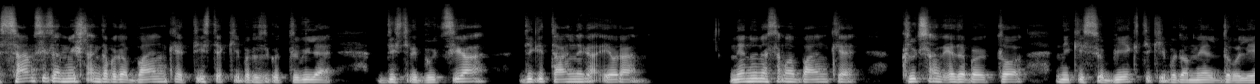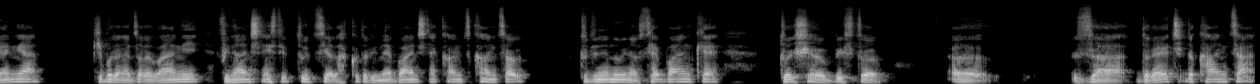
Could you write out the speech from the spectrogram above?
Sam si zamišljam, da bodo banke tiste, ki bodo zagotovile distribucijo digitalnega evra, ne nujno samo banke, ključno je, da bodo to neki subjekti, ki bodo imeli dovoljenja, ki bodo nadzorovani, finančne institucije, lahko tudi ne bančne, konc koncev, tudi ne nujno vse banke. To je še v bistvu uh, za doreč do konca,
